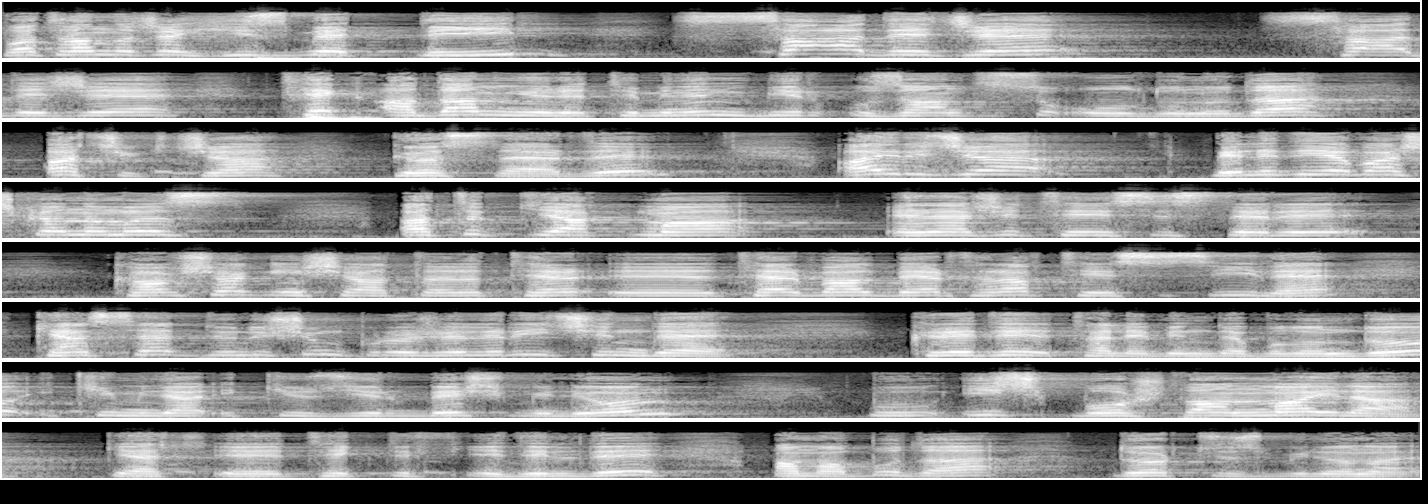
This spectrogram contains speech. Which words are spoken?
vatandaşa hizmet değil, sadece sadece tek adam yönetiminin bir uzantısı olduğunu da açıkça gösterdi. Ayrıca belediye başkanımız atık yakma, enerji tesisleri, kavşak inşaatları, ter, e, termal bertaraf tesisiyle kentsel dönüşüm projeleri içinde kredi talebinde bulundu. 2 milyar 225 milyon bu iç borçlanmayla e, teklif edildi ama bu da 400 milyona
